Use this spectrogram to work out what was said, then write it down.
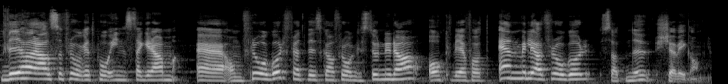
Vi har alltså frågat på Instagram eh, om frågor för att vi ska ha frågestund idag och vi har fått en miljard frågor så att nu kör vi igång.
